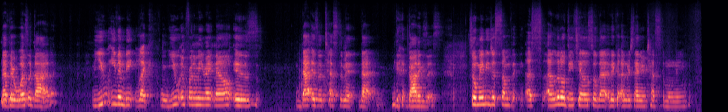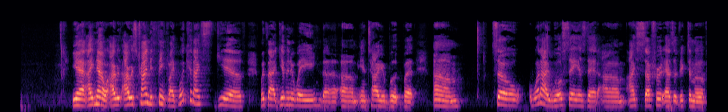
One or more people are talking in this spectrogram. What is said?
that there was a God, you even be like you in front of me right now is that is a testament that God exists. So maybe just something, a, a little detail so that they can understand your testimony. Yeah, I know. I was I was trying to think like what could I give without giving away the um, entire book, but um, so what I will say is that um, I suffered as a victim of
